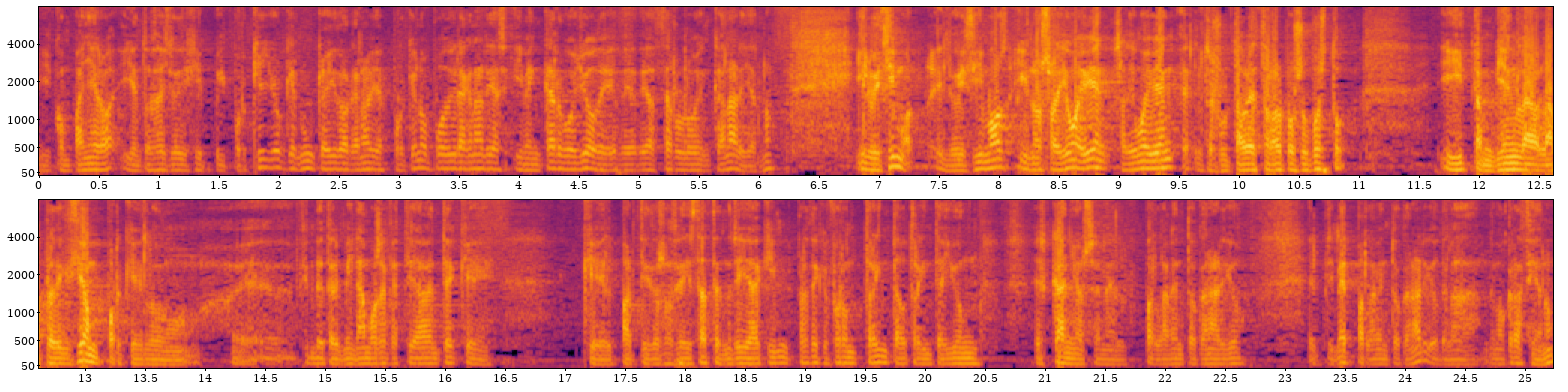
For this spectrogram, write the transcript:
y, compañero, y entonces yo dije, ¿y por qué yo que nunca he ido a Canarias, por qué no puedo ir a Canarias y me encargo yo de, hacerlo en Canarias? ¿no? Y lo hicimos, y lo hicimos y nos salió muy bien, salió muy bien el resultado electoral, por supuesto, y también la, predicción, porque lo, eh, determinamos efectivamente que, que el Partido Socialista tendría aquí, me parece que fueron 30 o 31 escaños en el Parlamento Canario, el primer Parlamento Canario de la democracia, ¿no?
